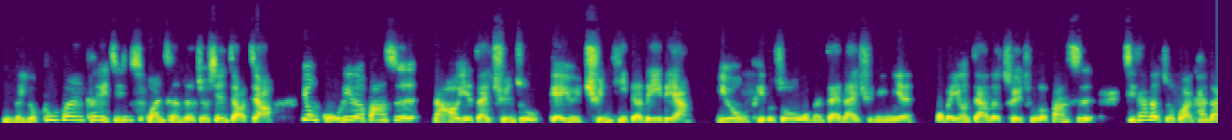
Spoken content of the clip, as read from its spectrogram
你们有部分可以已经完成的就先缴交，用鼓励的方式，然后也在群组给予群体的力量，因为我们譬如说我们在赖群里面。我们用这样的催促的方式，其他的主管看到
